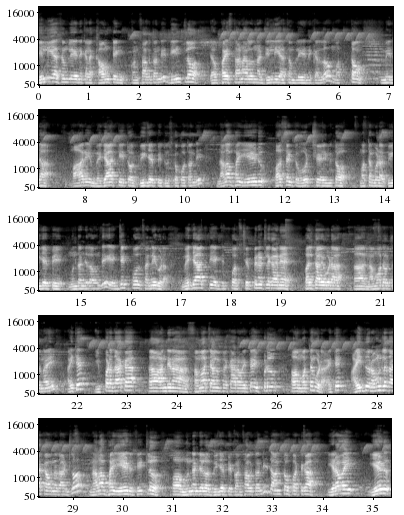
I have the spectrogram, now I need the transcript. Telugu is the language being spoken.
ఢిల్లీ అసెంబ్లీ ఎన్నికల కౌంటింగ్ కొనసాగుతోంది. దీంట్లో డెబ్బై స్థానాలున్న ఢిల్లీ అసెంబ్లీ ఎన్నికల్లో మొత్తం మీద భారీ మెజార్టీతో బీజేపీ దూసుకుపోతుంది. నలభై ఏడు పర్సెంట్ ఓట్ షేరింగ్తో మొత్తం కూడా బీజేపీ ముందంజలో ఉంది. ఎగ్జిట్ పోల్స్ అన్నీ కూడా మెజార్టీ ఎగ్జిట్ పోల్స్ చెప్పినట్లుగానే ఫలితాలు కూడా నమోదవుతున్నాయి. అయితే ఇప్పటిదాకా అందిన సమాచారం ప్రకారం అయితే ఇప్పుడు మొత్తం కూడా అయితే ఐదు రౌండ్ల దాకా ఉన్న దాంట్లో నలభై ఏడు సీట్లు ముందంజలో బీజేపీ కొనసాగుతోంది. దాంతో పాటుగా ఇరవై ఏడు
